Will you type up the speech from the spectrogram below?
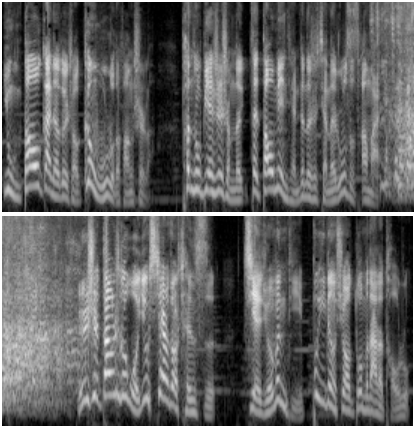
用刀干掉对手更侮辱的方式了。喷图鞭尸什么的，在刀面前真的是显得如此苍白。于是当时的我又陷入到沉思：解决问题不一定需要多么大的投入，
